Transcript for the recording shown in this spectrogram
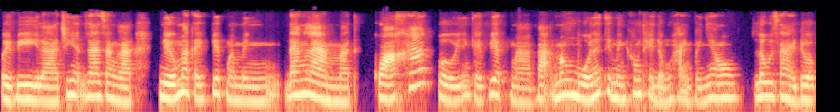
Bởi vì là chị nhận ra rằng là nếu mà cái việc mà mình đang làm mà quá khác với những cái việc mà bạn mong muốn ấy, thì mình không thể đồng hành với nhau lâu dài được.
